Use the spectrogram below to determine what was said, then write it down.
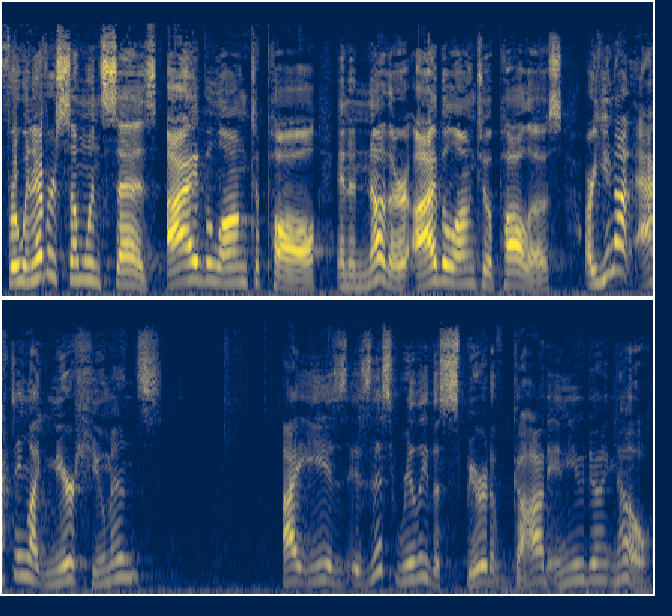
for whenever someone says, I belong to Paul, and another, I belong to Apollos, are you not acting like mere humans? I.e., is, is this really the Spirit of God in you doing? No.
